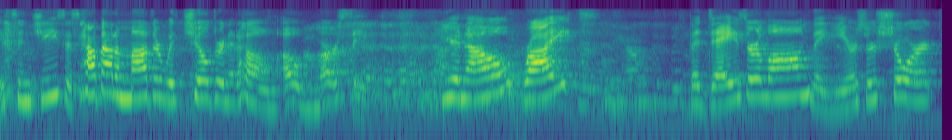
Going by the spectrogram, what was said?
It's in Jesus. How about a mother with children at home? Oh, mercy. You know, right? The days are long, the years are short.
